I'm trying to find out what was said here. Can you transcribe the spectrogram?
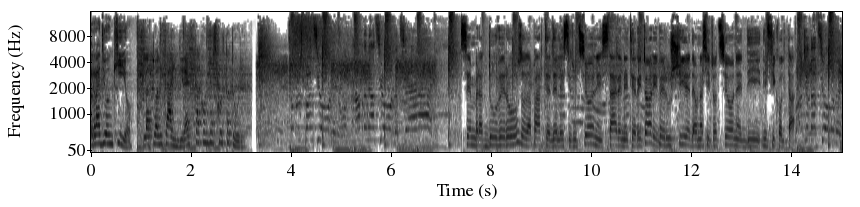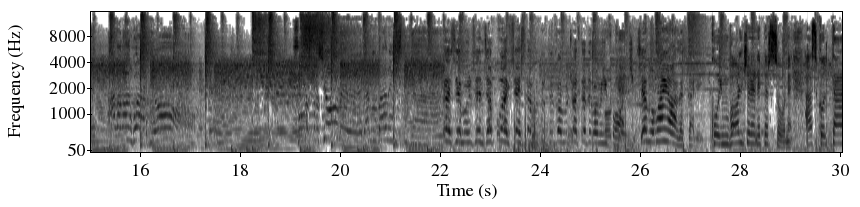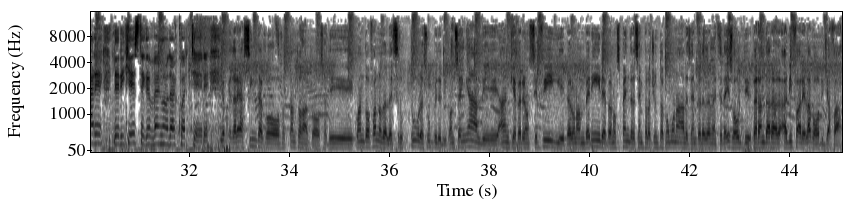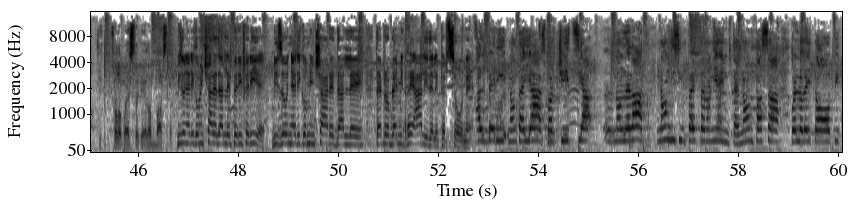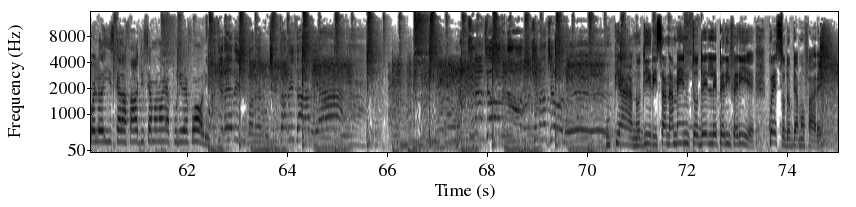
Radio Anch'io, l'attualità in diretta con gli ascoltatori. Sembra doveroso da parte delle istituzioni stare nei territori per uscire da una situazione di difficoltà. Siamo senza poi e siamo tutti come trattati come i porci. Siamo maiali, carini. Coinvolgere le persone, ascoltare le richieste che vengono dal quartiere. Io chiederei al sindaco soltanto una cosa, di quando fanno delle strutture subito di consegnarli anche per i nostri figli, per non venire, per non spendere sempre la giunta comunale, sempre deve mettere dei soldi per andare a, a rifare i lavori già fatti. Solo questo chiedo, basta. Bisogna ricominciare dalle periferie, bisogna ricominciare dalle- dai problemi reali delle persone. Alberi non tagliati, sporcizia eh, non levata, non disinfettano niente, non passa quello dei topi, quello degli scarafaggi, siamo noi a pulire fuori. Un piano di risanamento delle periferie, questo dobbiamo fare.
